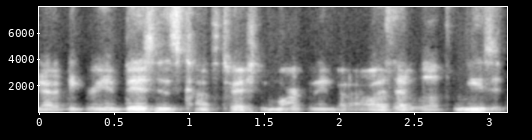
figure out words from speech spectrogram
got a degree in business, concentration in marketing, but I always had a love for music.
